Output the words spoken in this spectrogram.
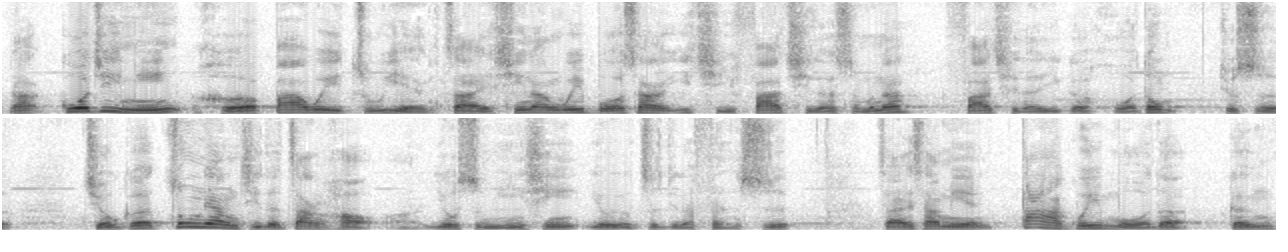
那郭敬明和八位主演在新浪微博上一起发起了什么呢？发起了一个活动，就是九个重量级的账号啊，又是明星，又有自己的粉丝，在上面大规模的跟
